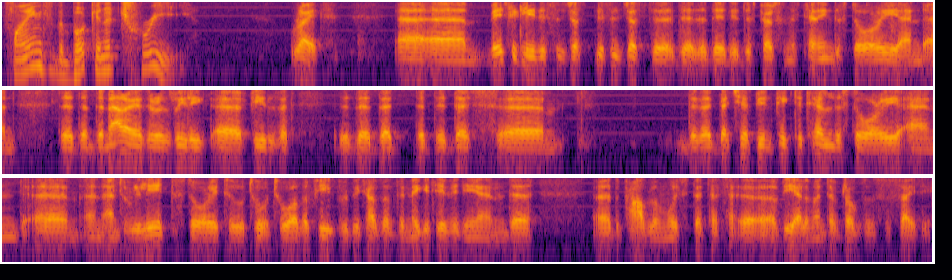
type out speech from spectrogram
finds the book in a tree. Right. Uh, um, basically, this is just this is just the, the, the, this person is telling the story, and and the the, the narrator is really uh, feels that that that that, that um, that, that she has been picked to tell the story and um, and, and to relate the story to, to, to other people because of the negativity and uh, uh, the problem with that, that uh, the element of drugs in society.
